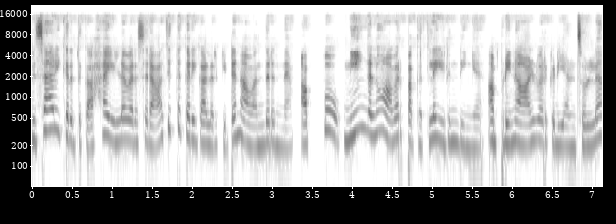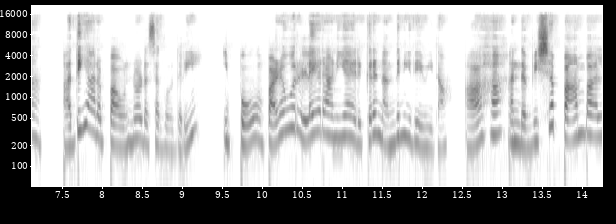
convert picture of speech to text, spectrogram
விசாரிக்கிறதுக்காக இளவரசர் ஆதித்த கரிகாலர் கிட்ட நான் வந்திருந்தேன். அப்போ நீங்களும் அவர் பக்கத்துல இருந்தீங்க அப்படின்னு ஆழ்வார்க்கடியான் சொல்ல அது யாரப்பா உன்னோட சகோதரி இப்போ பழவூர் இளையராணியா இருக்கிற நந்தினி தேவி தான். ஆஹா அந்த விஷ பாம்பால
